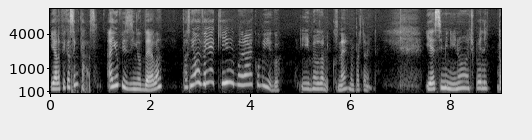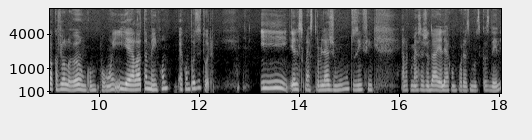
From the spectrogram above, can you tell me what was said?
e ela fica sem casa. Aí o vizinho dela fala assim: "Ó, oh, vem aqui morar comigo" e meus amigos, né, no apartamento. E esse menino, tipo, ele toca violão, compõe e ela também é compositora. E eles começam a trabalhar juntos, enfim, ela começa a ajudar ele a compor as músicas dele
